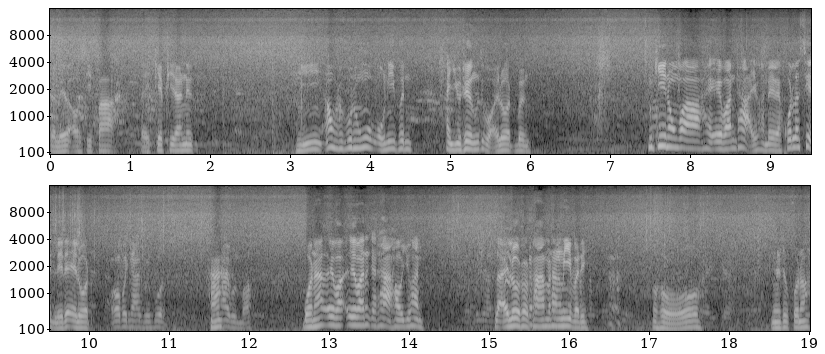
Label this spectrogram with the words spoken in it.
ก็เลยเอาสีฟ้าไปเก็บทีละนึกนี่เอ้าถ้าพูดถึงองค์นี้เพิ่นให้อยู่เทิงที่บอกไอ้รถเบิ่งเมื่อกี้น้องว่าให้ไอ้วันถ่ายอยู่หันเลยคนละเส้นเลยได้อไอ้รถอ๋อปัญญาคุณพูดฮะใช่คุณบอบนะเอ้ยวันเอ้ยวันกระถ่าเฮาอยู่หันแล้วไอ้รถพามาทางนี้บัดนี้ โอ้โหเนี่ยทุกคนเนาะ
